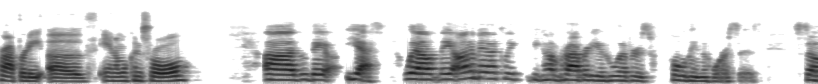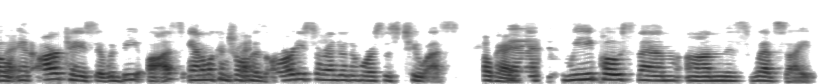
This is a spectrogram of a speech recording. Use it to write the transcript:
property of animal control? Uh, they, yes, well, they automatically become property of whoever's holding the horses. So Okay. in our case, it would be us. Animal control Okay. has already surrendered the horses to us. Okay. Then we post them on this website.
